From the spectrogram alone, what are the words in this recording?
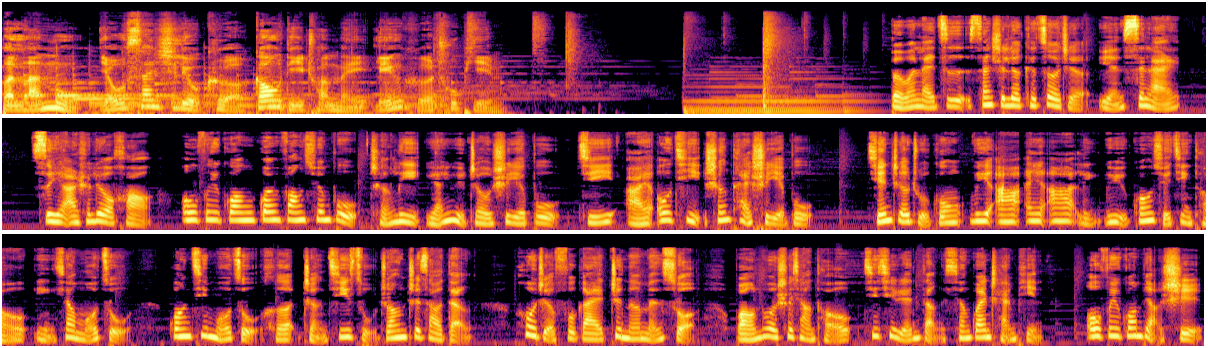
本栏目由三十六氪高低传媒联合出品。本文来自三十六氪作者袁思来。四月二十六号，欧菲光官方宣布成立元宇宙事业部及 IoT 生态事业部，前者主攻 VR、AR 领域光学镜头、影像模组、光机模组和整机组装制造等，后者覆盖智能门锁、网络摄像头、机器人等相关产品。欧菲光表示。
